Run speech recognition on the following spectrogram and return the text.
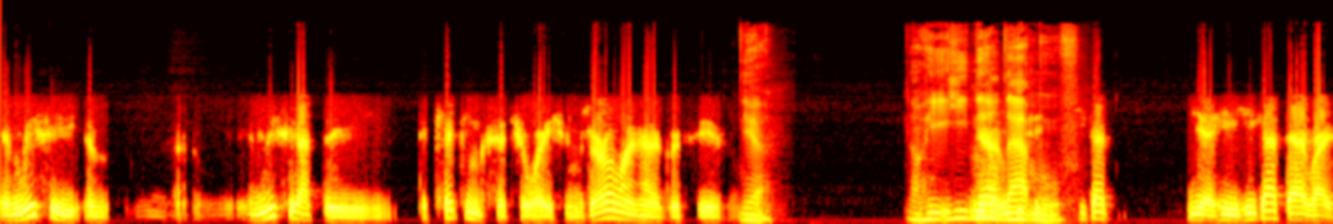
At least he, um, at least he got the the kicking situation. Zuerlein had a good season. Yeah. No, he he nailed at that he- move. He got, yeah, he he got that right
